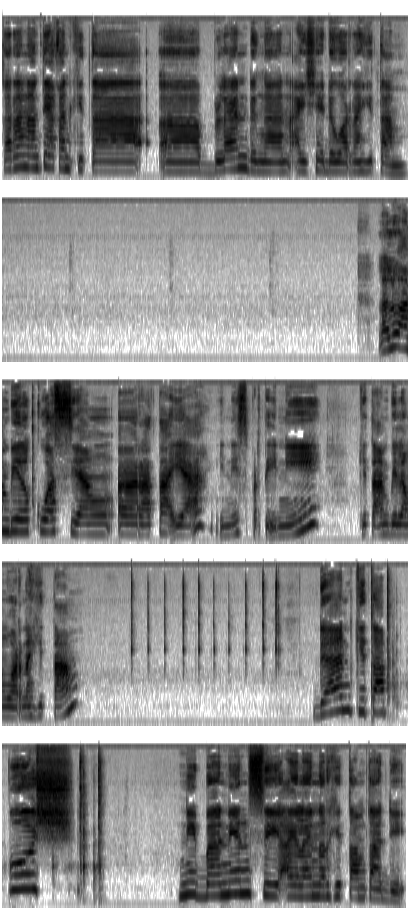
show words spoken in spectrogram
karena nanti akan kita uh, blend dengan eyeshadow warna hitam. Lalu ambil kuas yang uh, rata ya, ini seperti ini. Kita ambil yang warna hitam. Dan kita push nibanin si eyeliner hitam tadi.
